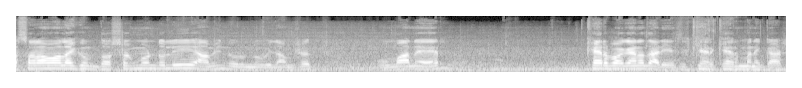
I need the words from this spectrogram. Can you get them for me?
আসসালামু আলাইকুম দর্শক মণ্ডলী আমি নুরুন নবী জামশেদ ওমানের খের বাগানে দাঁড়িয়ে আছি। খের খের মানে গাছ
